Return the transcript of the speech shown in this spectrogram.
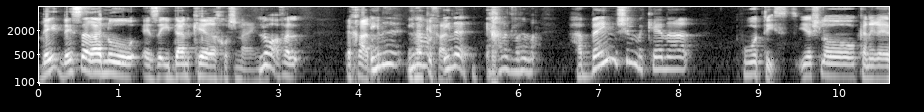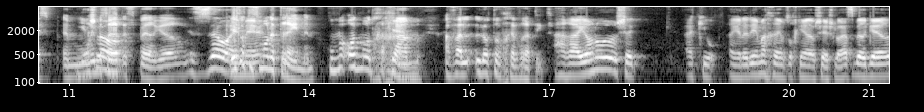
די די שרדנו איזה עידן קרח או שניים. לא אבל אחד. הנה הנה רק אחד. הנה אחד הדברים הבן של מקנה הוא אוטיסט יש לו כנראה הם אומרים לו- בסרט אספרגר זהו. יש לו הם- תסמונת ריינמן, הוא מאוד מאוד חכם, כן. אבל לא טוב חברתית. הרעיון הוא שכאילו הילדים האחרים צוחקים עליו שיש לו אסברגר.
